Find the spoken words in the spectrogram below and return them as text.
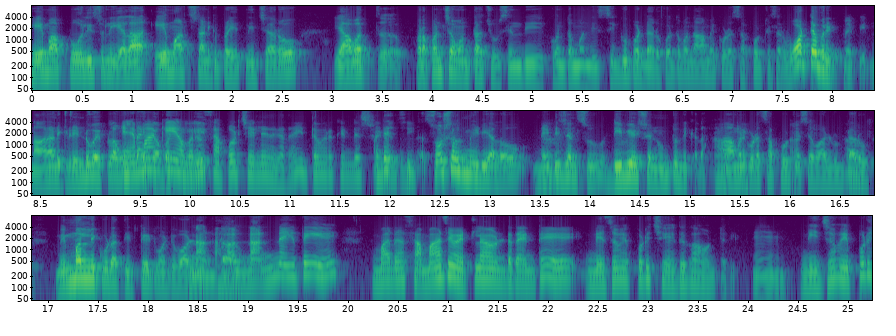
హేమ పోలీసుల్ని ఎలా ఏమార్చడానికి ప్రయత్నించారో యావత్ ప్రపంచం అంతా చూసింది కొంతమంది సిగ్గుపడ్డారు కొంతమంది ఆమె కూడా సపోర్ట్ చేశారు. వాట్ ఎవర్ ఇట్ మేబీ నానానికి రెండు వైపులా ఎవరు సపోర్ట్ చేయలేదు కదా ఇంతవరకు ఇండస్ట్రీ అంటే సోషల్ మీడియాలో నెటిజన్స్ డీవియేషన్ ఉంటుంది కదా. ఆమెను కూడా సపోర్ట్ చేసే వాళ్ళు ఉంటారు మిమ్మల్ని కూడా తిట్టేటువంటి వాళ్ళు నన్నైతే మన సమాజం ఎట్లా ఉంటుందంటే నిజం ఎప్పుడు చేదుగా ఉంటుంది. నిజం ఎప్పుడు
